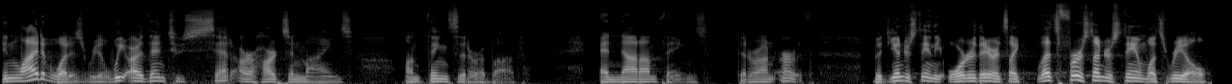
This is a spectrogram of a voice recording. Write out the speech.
In light of what is real, we are then to set our hearts and minds on things that are above and not on things that are on earth. But do you understand the order there? It's like, let's first understand what's real,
